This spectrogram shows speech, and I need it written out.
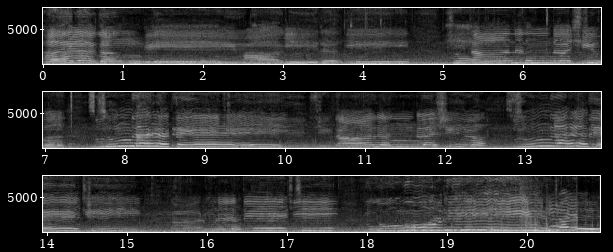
हर गंगे भागीरथी. चिदानंद शिव सुंदर सुंदर तेची कारुणतेची तू मूर्ती जय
